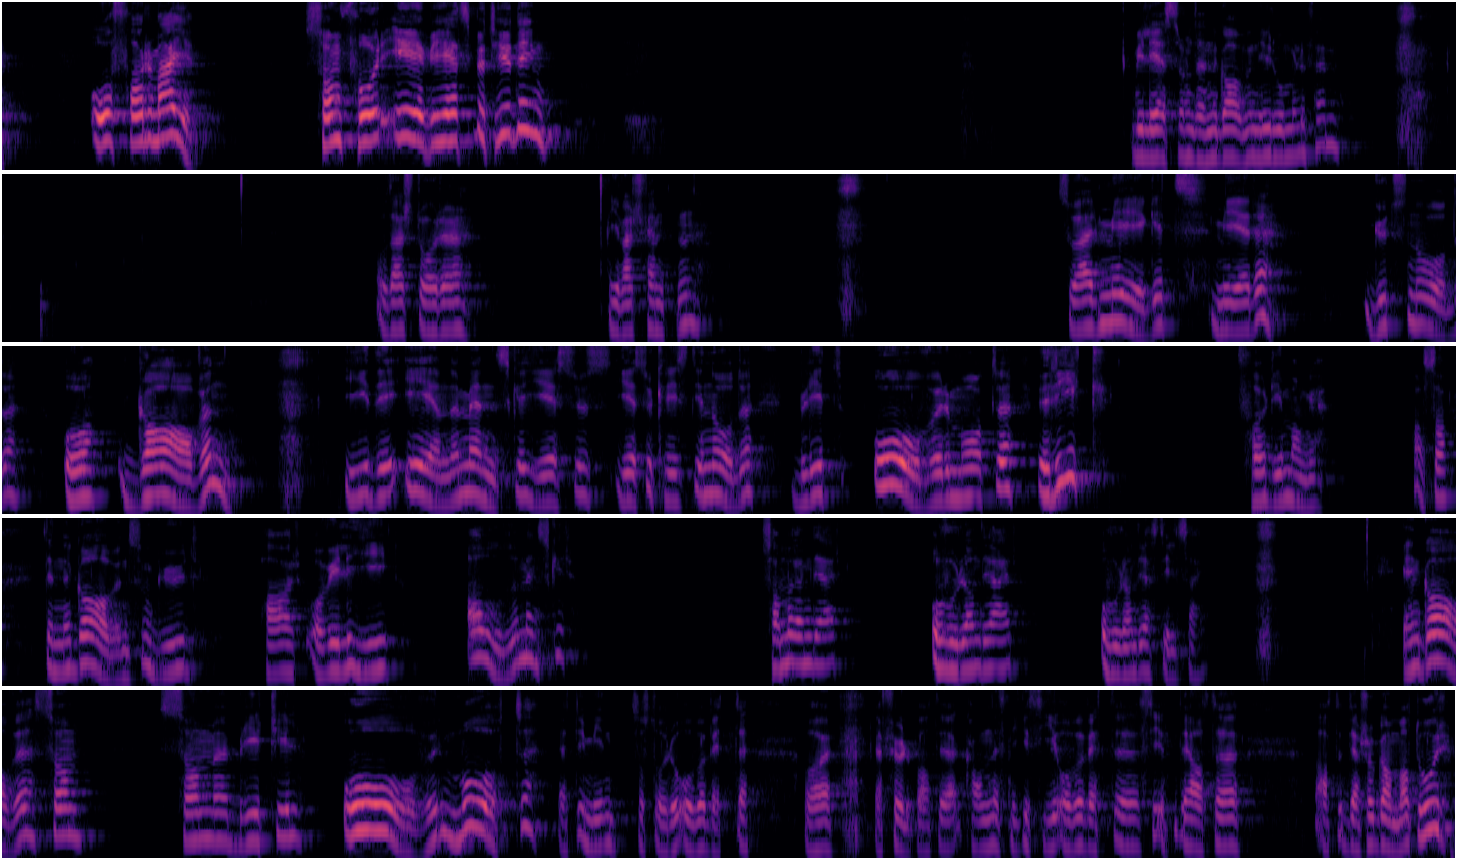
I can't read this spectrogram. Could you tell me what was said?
og for meg som får evighetsbetydning. Vi leser om denne gaven i Romerne 5. Og der står det i vers 15 Så er meget mere Guds nåde og gaven i det ene mennesket, Jesus, Jesu Kristi nåde, blitt overmåte rik for de mange. Altså denne gaven som Gud har og ville gi alle mennesker. Samme hvem de er, og hvordan de er, og hvordan de har stilt seg. En gave som, som blir til overmåte. Etter min så står det 'over vettet'. Og jeg føler på at jeg kan nesten ikke si 'over vettet', det at, at det er så gammelt ord.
